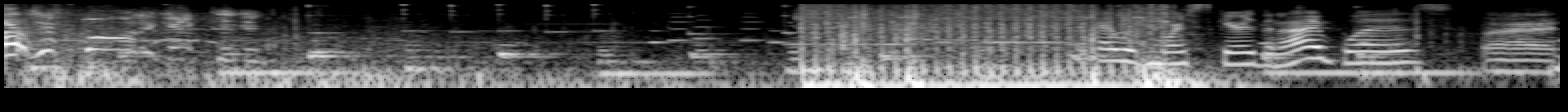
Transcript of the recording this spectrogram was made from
I just bought. That guy was more scared than I was. Alright.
